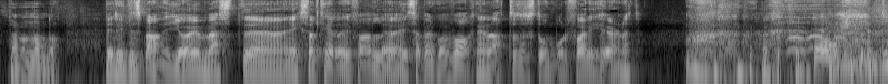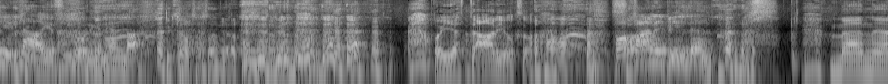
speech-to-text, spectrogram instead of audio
Spännande ändå. Det är riktigt spännande. Jag är ju mest eh, exalterad ifall eh, Isabelle kommer vakna i natt och så står morfar i hörnet. Det, det lär ju förmodligen hända. Det är klart att han gör. Och är jättearg också. Vad fan är bilden? Men eh,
